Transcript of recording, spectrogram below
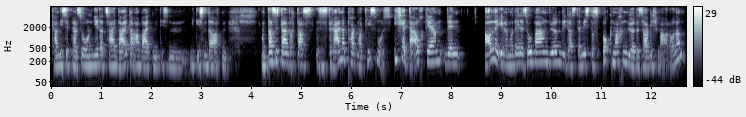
kann diese Person jederzeit weiterarbeiten mit, diesem, mit diesen Daten. Und das ist einfach das, es ist reiner Pragmatismus. Ich hätte auch gern, wenn alle ihre Modelle so bauen würden, wie das der Mr. Spock machen würde, sage ich mal, oder?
